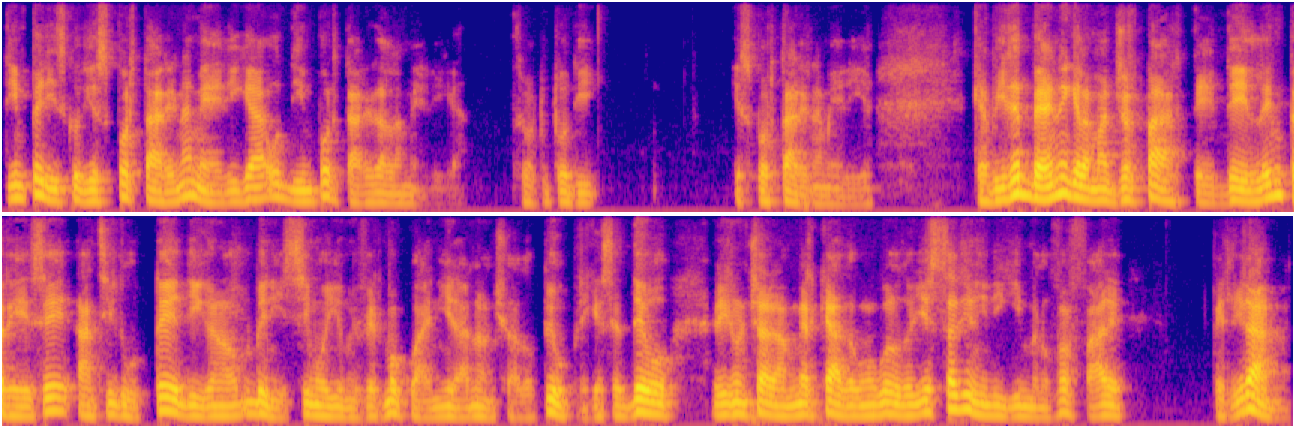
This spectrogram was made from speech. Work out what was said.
ti impedisco di esportare in America o di importare dall'America, soprattutto di esportare in America. Capite bene che la maggior parte delle imprese, anzi tutte, dicono benissimo, io mi fermo qua in Iran non ce vado più, perché se devo rinunciare a un mercato come quello degli Stati Uniti, chi me lo fa fare per l'Iran?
